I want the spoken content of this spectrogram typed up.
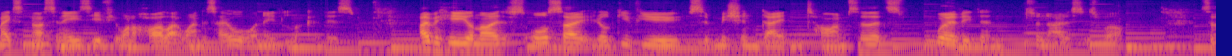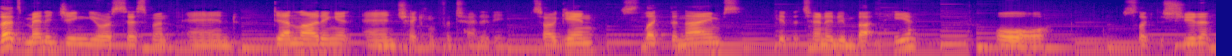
makes it nice and easy if you want to highlight one to say, oh, I need to look at this. Over here you'll notice also it'll give you submission date and time, so that's worthy to, to notice as well. So that's managing your assessment and downloading it and checking for Turnitin. So again, select the names, hit the Turnitin button here, or select the student,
